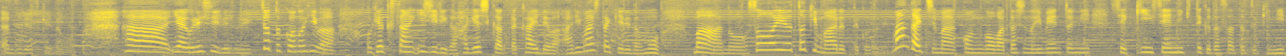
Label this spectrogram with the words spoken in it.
感じですけれども。はい。いや嬉しいですね。ちょっとこの日はお客さんいじりが激しかった回ではありましたけれどもまああのそういう時もあるってことで万が一まあ今後私のイベントに接近戦に来てくださった時に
